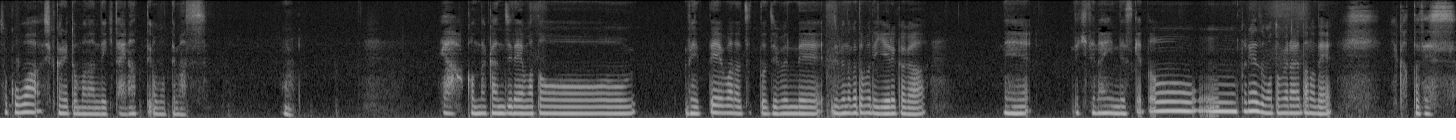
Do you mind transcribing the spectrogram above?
そこはしっかりと学んでいきたいなって思ってます。うんいやこんな感じでまとめてまだちょっと自分で自分の言葉で言えるかがねできてないんですけどうんとりあえず求められたのでよかったです。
